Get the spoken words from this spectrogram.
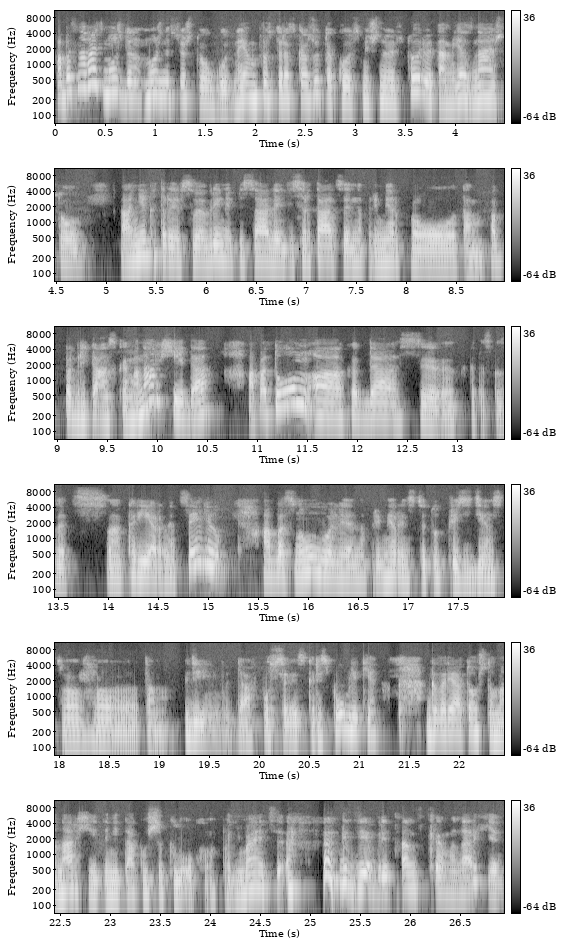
Обосновать можно, можно все что угодно. Я вам просто расскажу такую смешную историю. Там, я знаю, что а, некоторые в свое время писали диссертации, например, про там, по, по британской монархии, да, а потом, а, когда с, как это сказать, с карьерной целью обосновывали, например, институт президентства в, там, где-нибудь да, в постсоветской республике, говоря о том, что монархия это не так уж и плохо, понимаете? Где британская монархия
